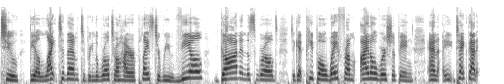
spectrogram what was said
to be a light to them, to bring the world to a higher place, to reveal God in this world, to get people away from idol worshiping. And take that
